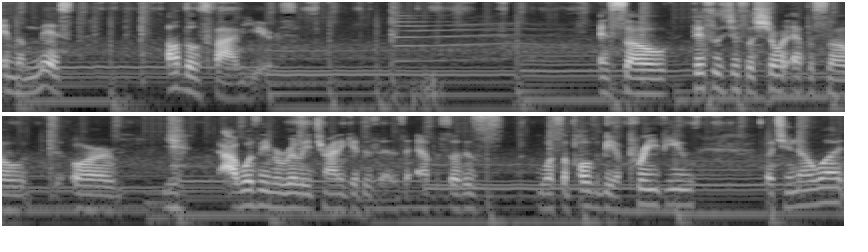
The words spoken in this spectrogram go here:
in the midst of those five years. And so this was just a short episode, or I wasn't even really trying to get this as an episode. This was supposed to be a preview, but you know what?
